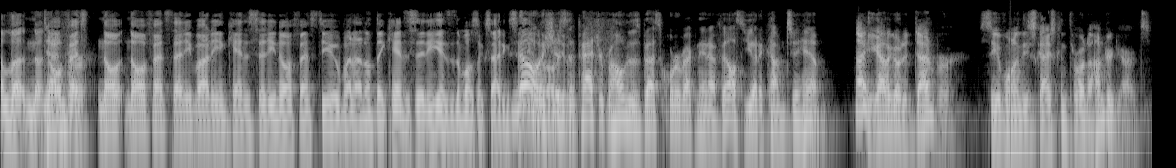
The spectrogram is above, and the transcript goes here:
Uh, no, no offense, no, no offense to anybody in Kansas City. No offense to you, but I don't think Kansas City is the most exciting city. No, in it's the world just that Patrick Mahomes is the best quarterback in the NFL, so you got to come to him. No, you got to go to Denver. See if one of these guys can throw it 100 yards.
